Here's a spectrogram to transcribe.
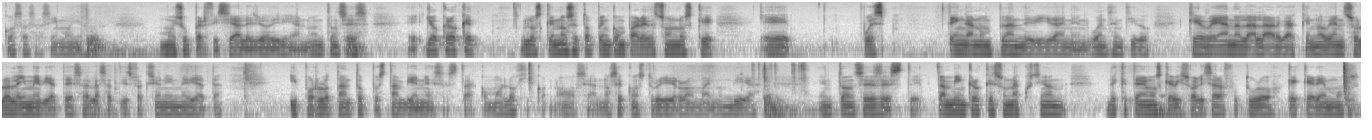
cosas así muy muy superficiales, yo diría, ¿no? Entonces, eh, yo creo que los que no se topen con paredes son los que, eh, pues, tengan un plan de vida en el buen sentido, que vean a la larga, que no vean solo la inmediatez, la satisfacción inmediata, y por lo tanto, pues también eso está como lógico, ¿no? O sea, no se construye Roma en un día. Entonces, este, también creo que es una cuestión de que tenemos que visualizar a futuro qué queremos,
